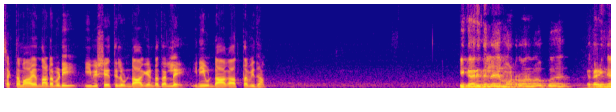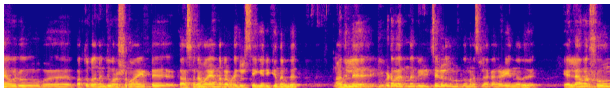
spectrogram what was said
ശക്തമായ നടപടി ഈ വിഷയത്തിൽ ഉണ്ടാകേണ്ടതല്ലേ? ഇനി ഉണ്ടാകാത്ത വിധം. ഇക്കാര്യത്തിൽ മോട്ടോർ വാഹന വകുപ്പ് കഴിഞ്ഞ ഒരു പത്ത് പതിനഞ്ച് വർഷമായിട്ട് കർശനമായ നടപടികൾ സ്വീകരിക്കുന്നുണ്ട്. അതിൽ ഇവിടെ വരുന്ന വീഴ്ചകൾ നമുക്ക് മനസ്സിലാക്കാൻ കഴിയുന്നത് എല്ലാ വർഷവും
